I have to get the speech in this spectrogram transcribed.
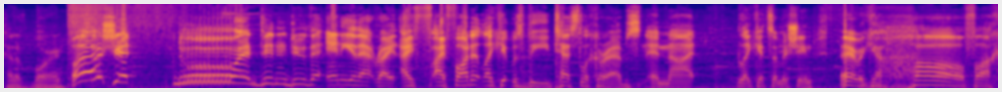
Kind of boring. Oh, shit! I didn't do the, any of that right. I, I fought it like it was the Tesla crabs and not like it's a machine. There we go. Oh, fuck.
